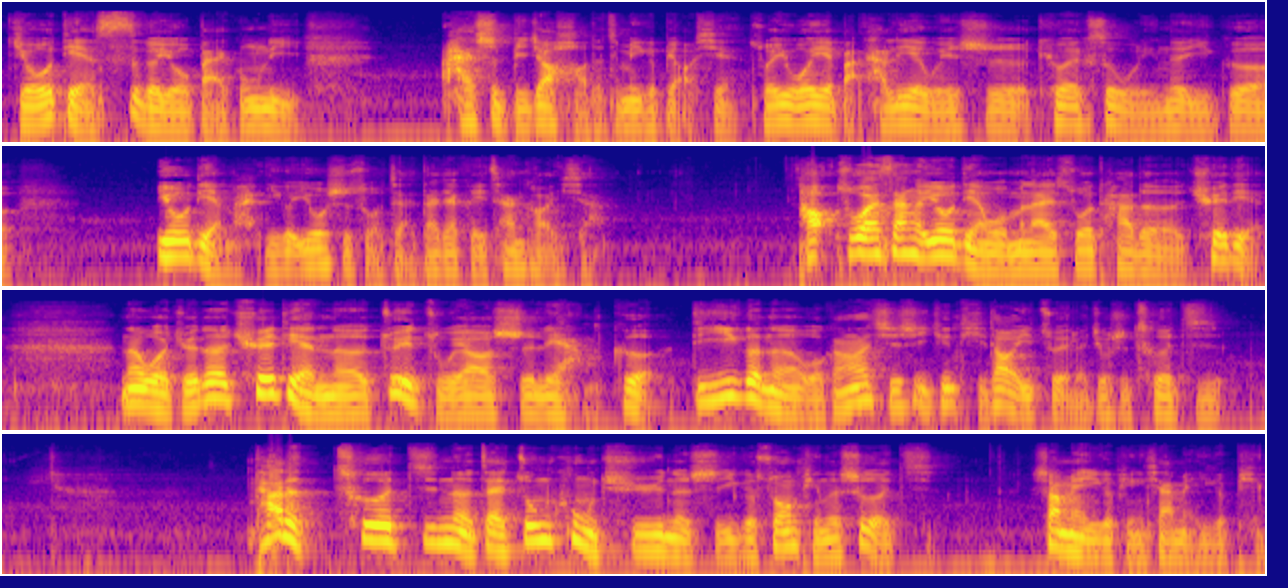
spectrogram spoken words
九点四个油百公里。还是比较好的这么一个表现，所以我也把它列为是 QX 五零的一个优点吧，一个优势所在，大家可以参考一下。好，说完三个优点，我们来说它的缺点。那我觉得缺点呢，最主要是两个。第一个呢，我刚刚其实已经提到一嘴了，就是车机。它的车机呢，在中控区域呢是一个双屏的设计，上面一个屏，下面一个屏。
